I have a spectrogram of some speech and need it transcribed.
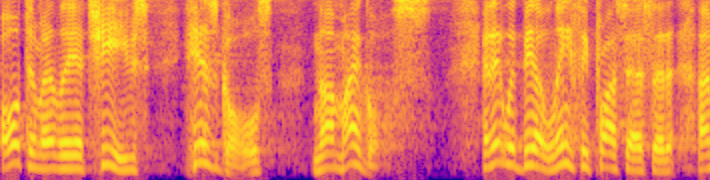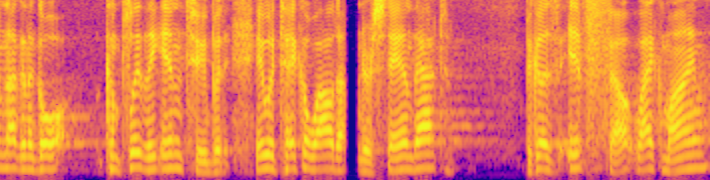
ultimately achieves his goals not my goals. And it would be a lengthy process that I'm not going to go completely into, but it would take a while to understand that because it felt like mine.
